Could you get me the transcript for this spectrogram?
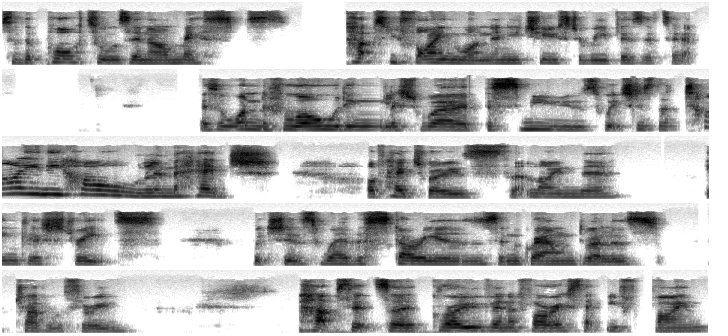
to the portals in our mists. Perhaps you find one and you choose to revisit it. There's a wonderful old English word, the smeuse, which is the tiny hole in the hedge of hedgerows that line the English streets, which is where the scurriers and ground dwellers travel through. Perhaps it's a grove in a forest that you find,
